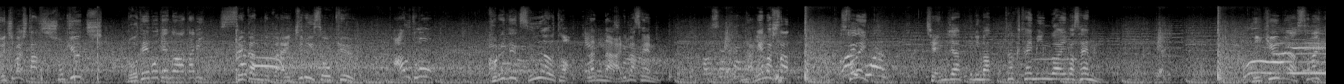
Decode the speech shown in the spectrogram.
打ちました。初球打ち。ボテボテの当たり。セカンドから一塁送球。アウト。これでツーアウト。ランナーありません。投げました。ストライク。チェンジアップに全くタイミング合いません。2球目はストライク。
